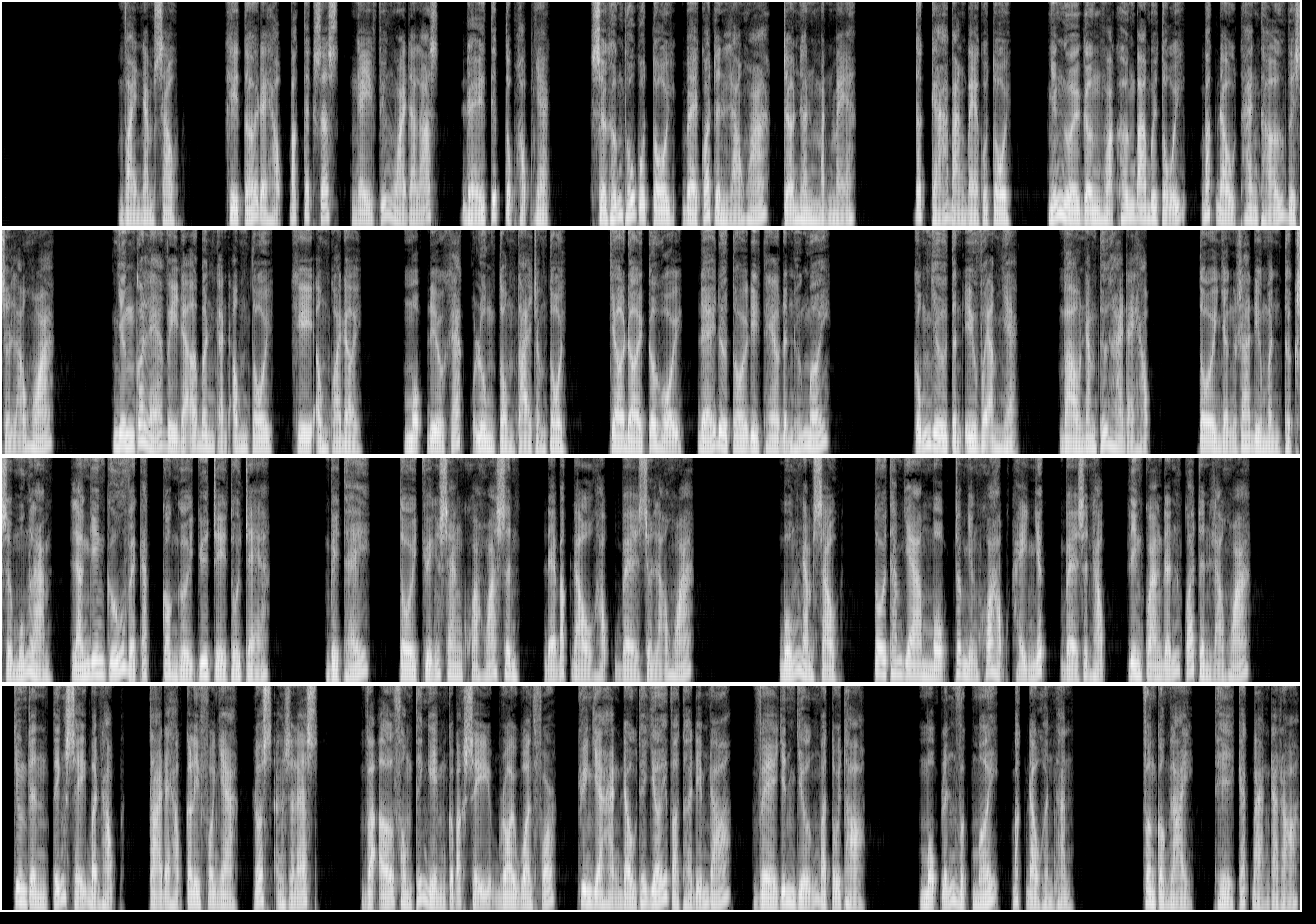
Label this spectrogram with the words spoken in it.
Vài năm sau, khi tới Đại học Bắc Texas ngay phía ngoài Dallas để tiếp tục học nhạc, sự hứng thú của tôi về quá trình lão hóa trở nên mạnh mẽ. Tất cả bạn bè của tôi, những người gần hoặc hơn 30 tuổi, bắt đầu than thở về sự lão hóa. Nhưng có lẽ vì đã ở bên cạnh ông tôi khi ông qua đời, một điều khác luôn tồn tại trong tôi, chờ đợi cơ hội để đưa tôi đi theo định hướng mới. Cũng như tình yêu với âm nhạc, vào năm thứ hai đại học, tôi nhận ra điều mình thực sự muốn làm là nghiên cứu về cách con người duy trì tuổi trẻ. Vì thế, tôi chuyển sang khoa hóa sinh để bắt đầu học về sự lão hóa. Bốn năm sau, tôi tham gia một trong những khóa học hay nhất về sinh học liên quan đến quá trình lão hóa. Chương trình tiến sĩ bệnh học tại Đại học California, Los Angeles và ở phòng thí nghiệm của bác sĩ Roy Wanford, chuyên gia hàng đầu thế giới vào thời điểm đó về dinh dưỡng và tuổi thọ. Một lĩnh vực mới bắt đầu hình thành. Phần còn lại thì các bạn đã rõ.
